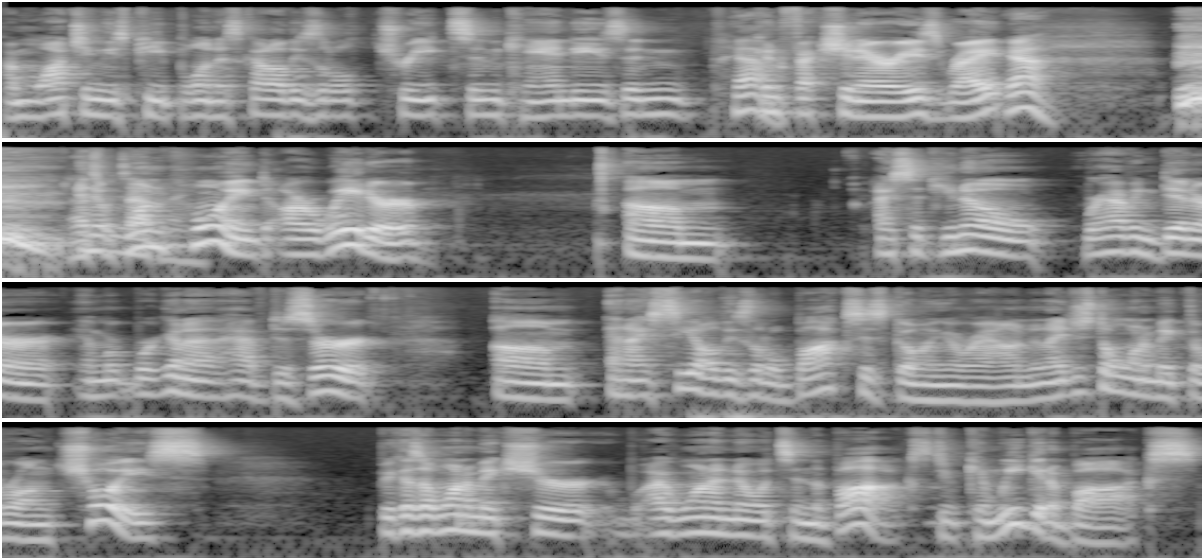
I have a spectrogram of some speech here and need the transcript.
I'm watching these people, and it's got all these little treats and candies and Yeah. confectionaries, right? yeah. and at one happening. point, our waiter, um, I said, you know, we're having dinner and we're, we're gonna have dessert, um, and I see all these little boxes going around, and I just don't want to make the wrong choice because I want to make sure I want to know what's in the box. Do can we get a box?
